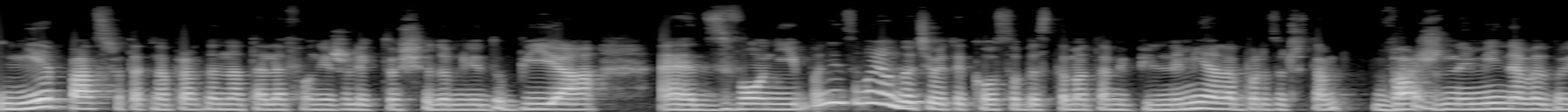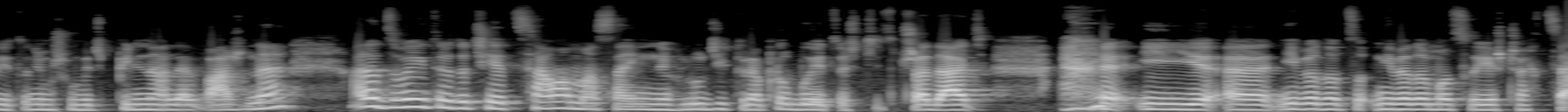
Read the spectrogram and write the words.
nie patrzę tak naprawdę na telefon, jeżeli ktoś się do mnie dobija, e, dzwoni, bo nie dzwonią do Ciebie tylko osoby z tematami pilnymi, ale bardzo czytam ważnymi, nawet bo to nie muszą być pilne, ale ważne, ale dzwoni też do Ciebie cała masa innych ludzi, która próbuje coś Ci sprzedać i nie wiadomo, co, nie wiadomo co jeszcze chce.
